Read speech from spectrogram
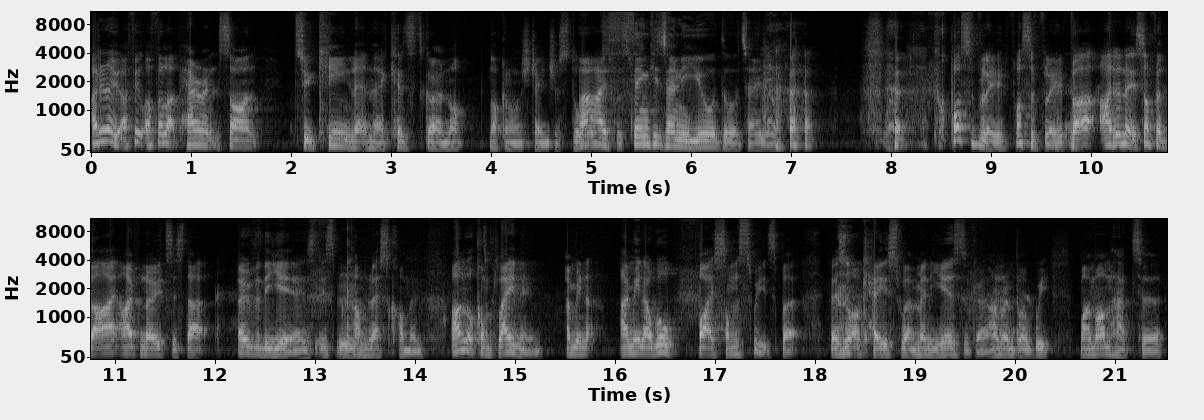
I don't know. I feel I feel like parents aren't too keen letting their kids go and knock knocking on strangers' doors. I think it's only your door, Tony. Possibly, possibly, but I don't know. It's something that I, I've noticed that over the years it's become less common. I'm not complaining. I mean, I mean, I will buy some sweets, but there's not a case where many years ago I remember we, my mum had to,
